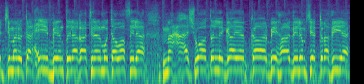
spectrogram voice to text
أجمل ترحيب بانطلاقاتنا المتواصلة مع أشواط اللقاية الأبكار بهذه الأمسية التراثية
